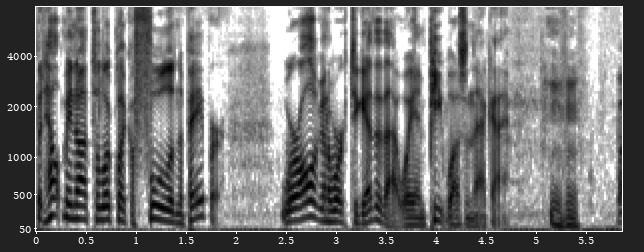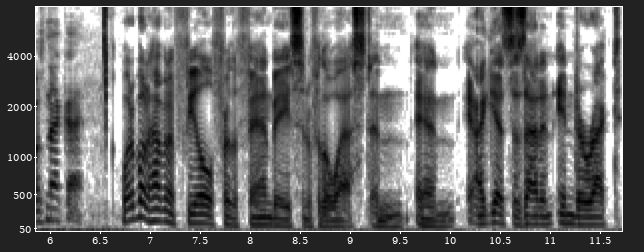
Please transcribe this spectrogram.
but help me not to look like a fool in the paper. We're all going to work together that way. And Pete wasn't that guy. Wasn't that guy. What about having a feel for the fan base and for the West? And and I guess is that an indirect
